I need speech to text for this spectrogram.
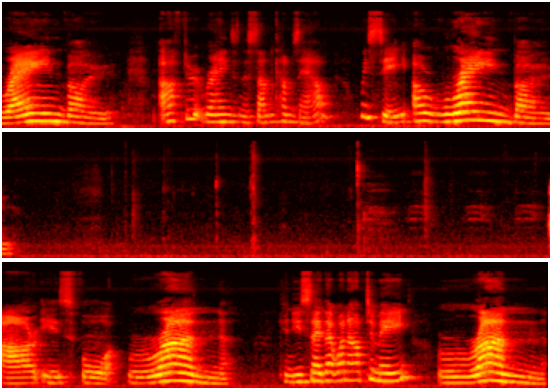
rainbow. After it rains and the sun comes out, we see a rainbow. R is for run. Can you say that one after me? Run.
